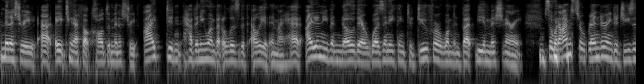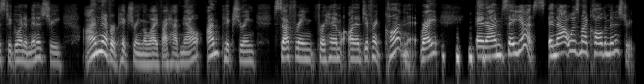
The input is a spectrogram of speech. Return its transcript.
ministry at 18 i felt called to ministry i didn't have anyone but Elisabeth Elliot in my head i didn't even know there was anything to do for a woman but be a missionary so when i'm surrendering to jesus to go into ministry i'm never picturing the life i have now i'm picturing suffering for him on a different continent right and i'm say yes and that was my call to ministry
